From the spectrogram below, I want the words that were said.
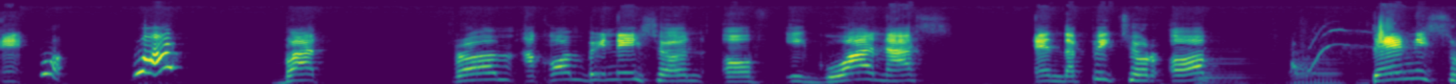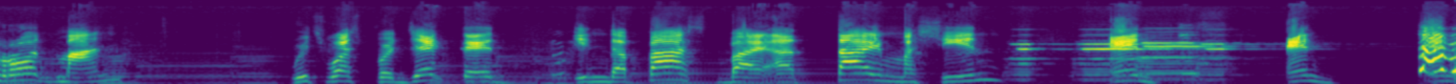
Eh, Wha- what? But from a combination of iguanas and the picture of Dennis Rodman, which was projected in the past by a time machine, and and Stop and,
